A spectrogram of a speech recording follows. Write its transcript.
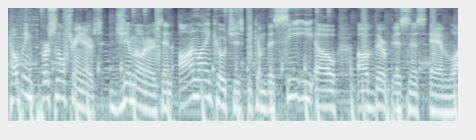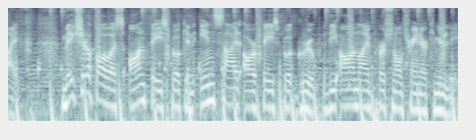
Helping personal trainers, gym owners, and online coaches become the CEO of their business and life. Make sure to follow us on Facebook and inside our Facebook group, the Online Personal Trainer Community.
